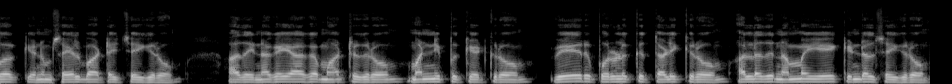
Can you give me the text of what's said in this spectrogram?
ஒர்க் எனும் செயல்பாட்டை செய்கிறோம். அதை நகையாக மாற்றுகிறோம் மன்னிப்பு கேட்கிறோம் வேறு பொருளுக்கு தளிக்கிறோம் அல்லது நம்மையே கிண்டல் செய்கிறோம்.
